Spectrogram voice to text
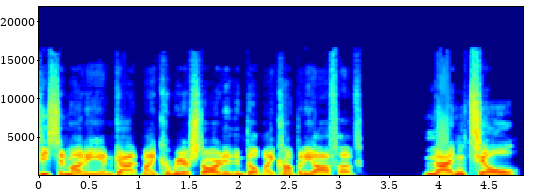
decent money and got my career started and built my company off of. Not until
